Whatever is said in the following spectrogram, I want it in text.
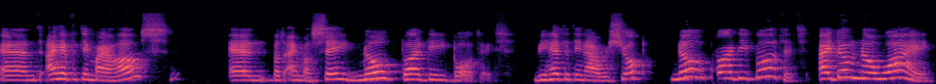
And I have it in my house, and but I must say nobody bought it. We had it in our shop. Nobody bought it. I don't know why.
